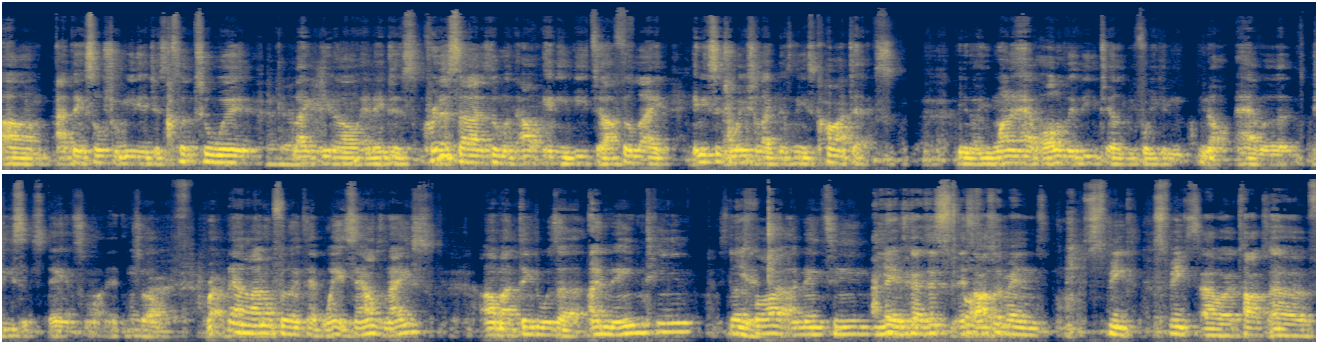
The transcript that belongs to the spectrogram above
Um, I think social media just took to it, like you know, and they just criticized them without any detail. I feel like any situation like this needs context. You know, you want to have all of the details before you can, you know, have a decent stance on it. So right now, I don't feel any type of way. It sounds nice. Um, I think it was a unnamed team thus Yeah. far. Unnamed team. I think because it's it's also been speak speaks uh, or talks of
